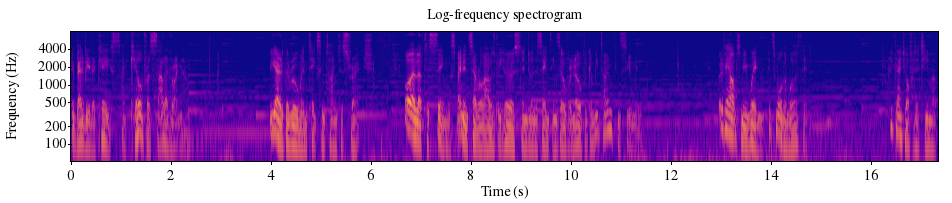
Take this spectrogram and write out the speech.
It better be the case. I'd kill for a salad right now. We get out of the room and take some time to stretch. While I love to sing, spending several hours rehearsing and doing the same things over and over can be time consuming. But if it helps me win, it's more than worth it. I'm really glad you offered to team up.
